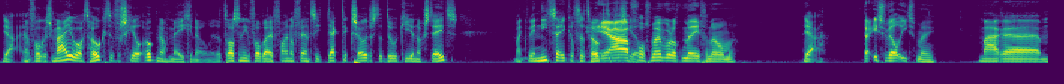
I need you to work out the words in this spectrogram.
Ja, en volgens mij wordt hoogteverschil ook nog meegenomen. Dat was in ieder geval bij Final Fantasy Tactics zo, dus dat doe ik hier nog steeds. Maar ik weet niet zeker of dat hoogteverschil... Ja, volgens mij wordt dat meegenomen. Ja. Daar is wel iets mee. Maar uh,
